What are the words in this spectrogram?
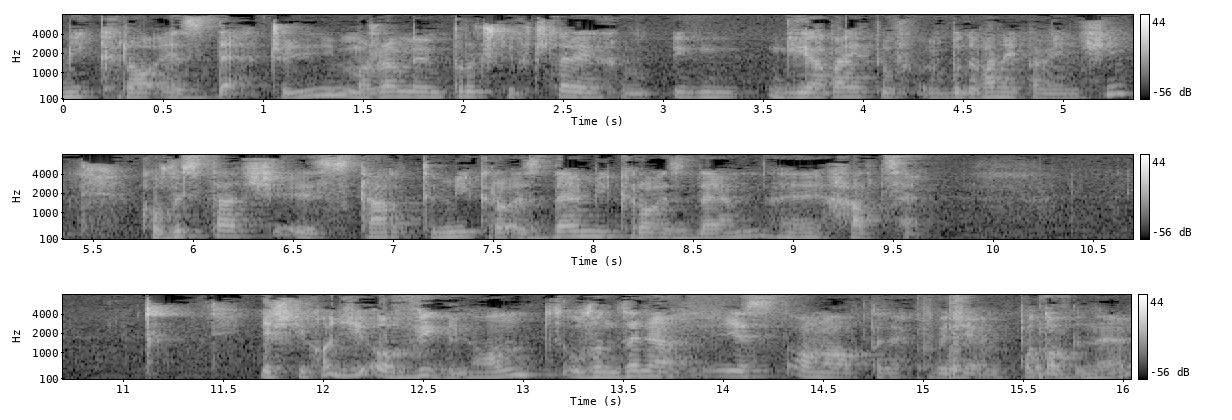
microSD, czyli możemy prócz tych 4 GB wbudowanej pamięci korzystać z kart microSD, microSD HC. Jeśli chodzi o wygląd urządzenia, jest ono, tak jak powiedziałem, podobne.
